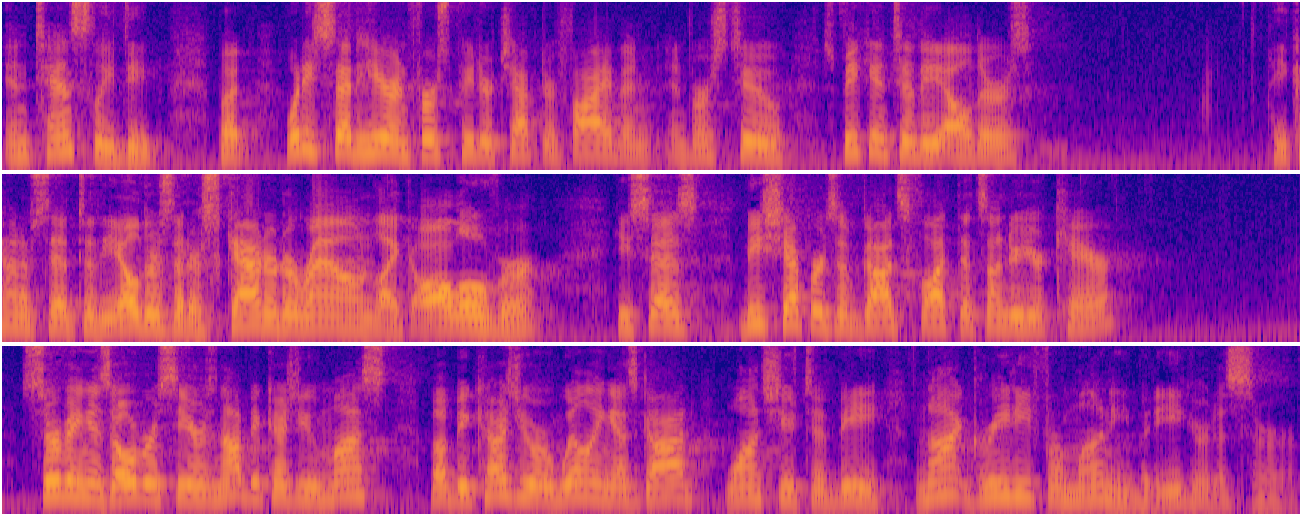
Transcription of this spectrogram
intensely deep. But what he said here in 1 Peter chapter 5 and, and verse 2, speaking to the elders, he kind of said to the elders that are scattered around, like all over, he says, Be shepherds of God's flock that's under your care, serving as overseers, not because you must, but because you are willing as God wants you to be, not greedy for money, but eager to serve.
